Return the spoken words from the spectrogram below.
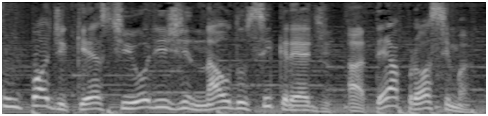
um podcast original do Cicred. Até a próxima!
